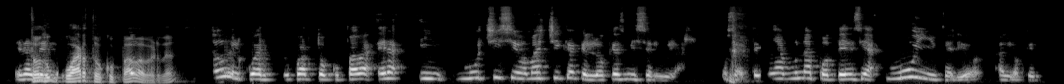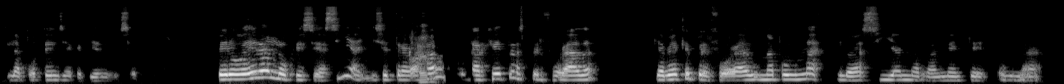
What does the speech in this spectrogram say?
Era Todo un cuarto ocupaba, ¿verdad? todo el cuarto ocupaba, era muchísimo más chica que lo que es mi celular. O sea, tenía una potencia muy inferior a lo que la potencia que tiene mi celular. Pero era lo que se hacía y se trabajaba con tarjetas perforadas que había que perforar una por una, lo hacían normalmente una,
